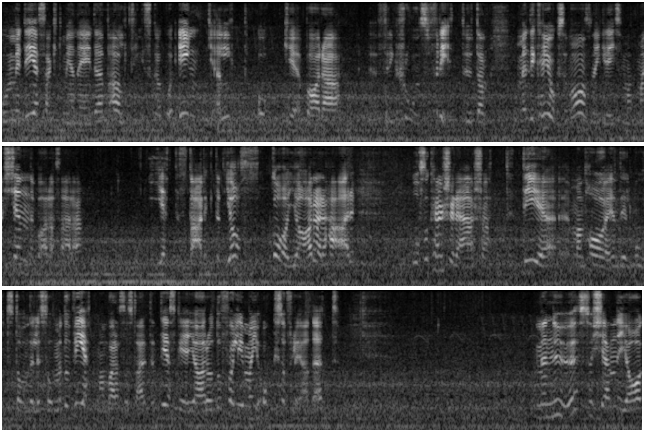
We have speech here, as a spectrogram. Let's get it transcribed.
Och med det sagt menar jag inte att allting ska gå enkelt och eh, bara friktionsfritt. Utan, men det kan ju också vara en sån grej som att man känner bara så här äh, jättestarkt att jag ska göra det här. Och så kanske det är så att det, man har en del motstånd eller så, men då vet man bara så starkt att det ska jag göra och då följer man ju också flödet. Men nu så känner jag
